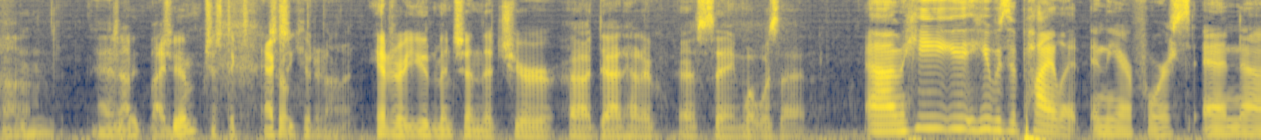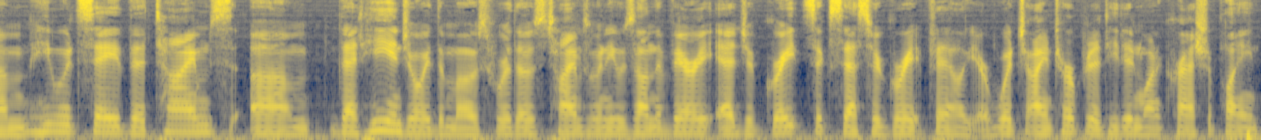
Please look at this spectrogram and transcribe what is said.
uh, and I, I Jim? just ex- So, executed on it. Andrea, you had mentioned that your uh, dad had a, a saying. What was that? Um, he he was a pilot in the Air Force, and um, he would say the times um, that he enjoyed the most were those times when he was on the very edge of great success or great failure, which I interpreted he didn't want to crash a plane.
